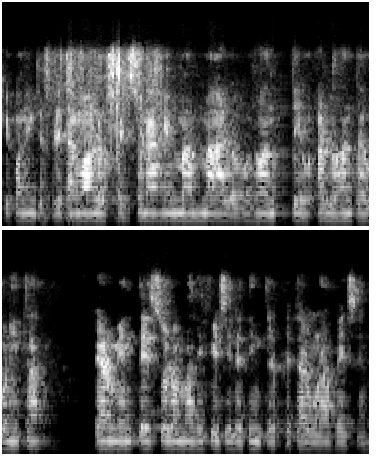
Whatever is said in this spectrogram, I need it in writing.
que cuando interpretamos a los personajes más malos, los ante- a los antagonistas, realmente son los más difíciles de interpretar algunas veces.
